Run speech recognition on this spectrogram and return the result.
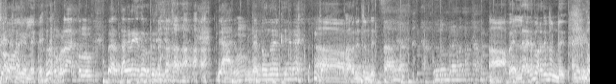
സ്വാഭാവികല്ലേ? നമ്മൾ ആർക്കൊന്നും വെറുതെ അങ്ങനെ ചെയ്ത് കൊടുക്കുന്നില്ല ഞാനും രണ്ടു മൂന്ന് പേർക്ക് ഇങ്ങനെ ആ പറഞ്ഞിട്ടുണ്ട്. ആ അപ്പൊ എല്ലാരും പറഞ്ഞിട്ടുണ്ട്. ഇപ്പൊ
